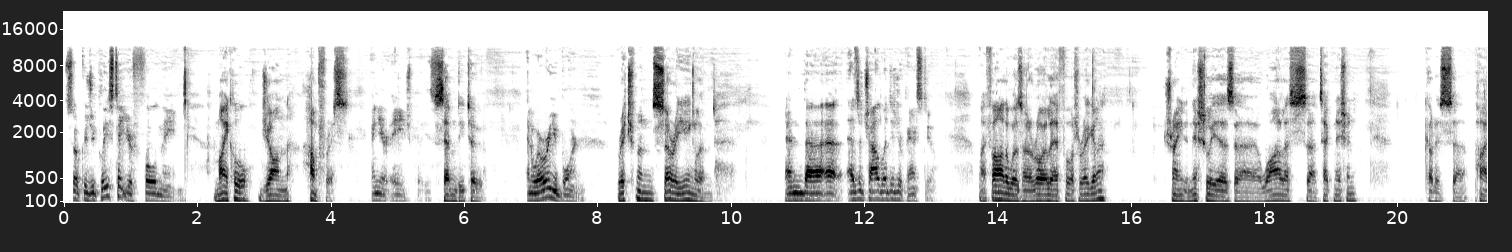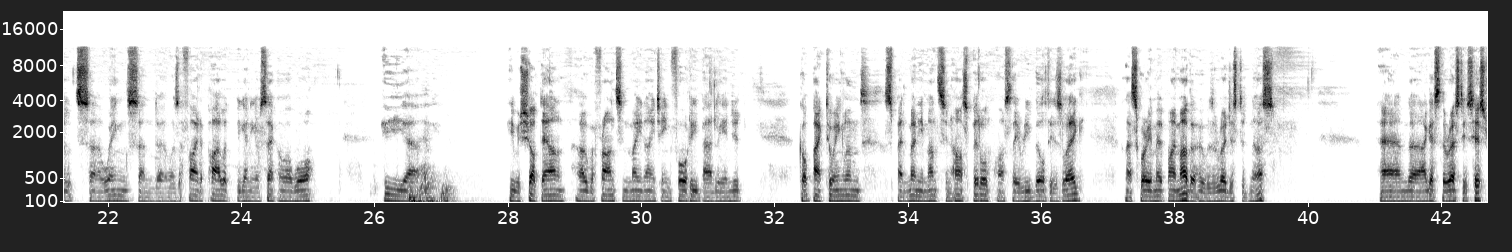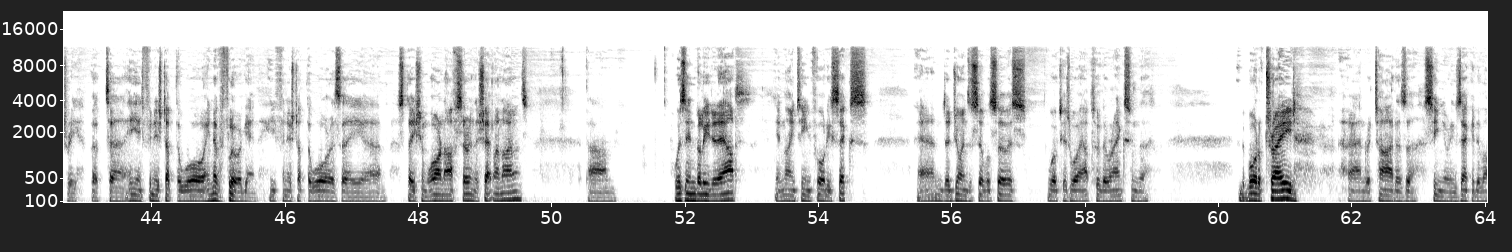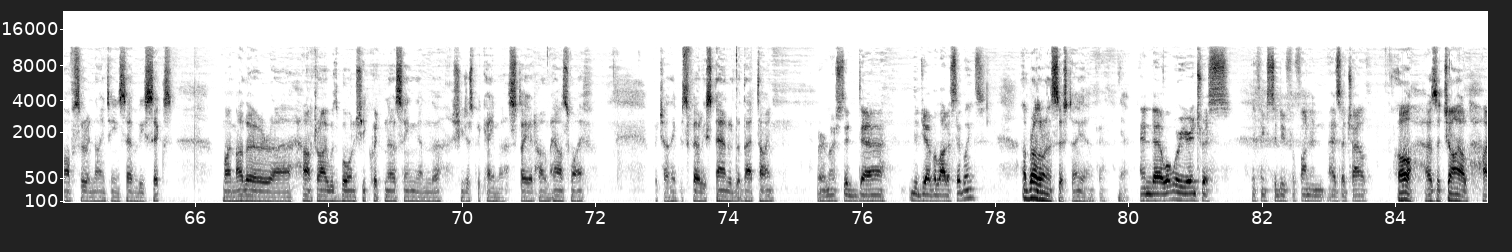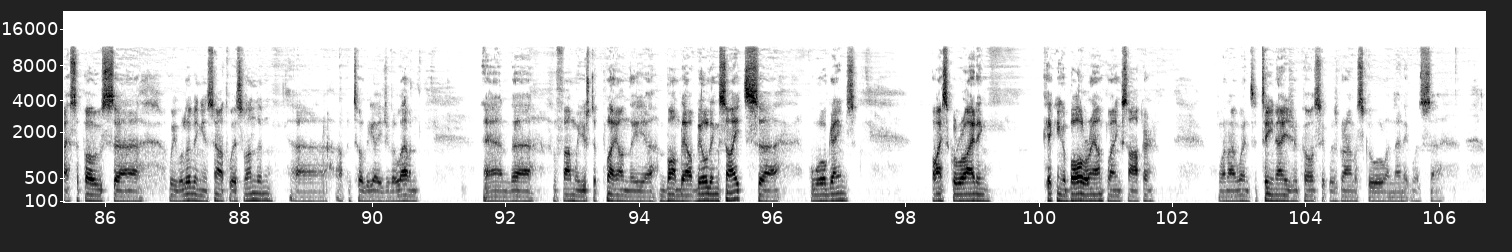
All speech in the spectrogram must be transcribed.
So could you please state your full name Michael John Humphreys, and your age, please? 72. And where were you born? Richmond, Surrey, England. And uh, as a child, what did your parents do? My father was a Royal Air Force regular, trained initially as a wireless uh, technician, got his uh, pilot's uh, wings and uh, was a fighter pilot beginning of Second World War. He, uh, he was shot down over France in May 1940, badly injured. Got back to England, spent many months in hospital whilst they rebuilt his leg. That's where he met my mother, who was a registered nurse. And uh, I guess the rest is history. But uh, he finished up the war. He never flew again. He finished up the war as a uh, station warrant officer in the Shetland Islands. Um, was invalided out in 1946 and uh, joined the civil service. Worked his way up through the ranks in the, in the Board of Trade and retired as a senior executive officer in 1976 my mother, uh, after I was born, she quit nursing and uh, she just became a stay-at-home housewife, which I think was fairly standard at that time. Very much. Did uh, Did you have a lot of siblings? A brother and a sister, yeah. Okay. yeah. And uh, what were your interests, the things to do for fun in, as a child? Oh, as a child, I suppose uh, we were living in southwest London uh, up until the age of 11. And for fun, we used to play on the bombed out building sites war games, bicycle riding, kicking a ball around, playing soccer. When I went to teenage, of course, it was grammar school, and then it was uh,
